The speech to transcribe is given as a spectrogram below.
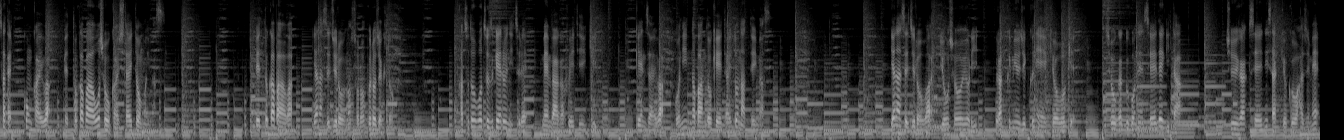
さて、今回はベッドカバーを紹介したいと思います。ベッドカバーは柳瀬二郎のソロプロジェクト。活動を続けるにつれメンバーが増えていき、現在は5人のバンド形態となっています。柳瀬二郎は幼少よりブラックミュージックに影響を受け、小学5年生でギター、中学生に作曲を始め、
